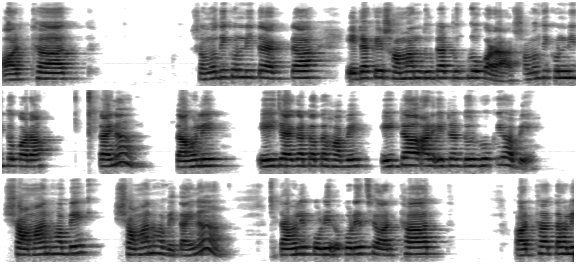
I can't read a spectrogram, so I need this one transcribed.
অর্থাৎ সমদ্বিখণ্ডিত একটা এটাকে সমান দুটা টুকরো করা, সমদ্বিখণ্ডিত করা, তাই না? তাহলে এই জায়গাটাতে হবে, এইটা আর এটার দৈর্ঘ্য কি হবে? সমান হবে সমান হবে, তাই না? তাহলে করে, করেছে অর্থাৎ অর্থাৎ তাহলে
